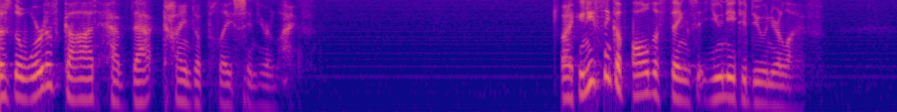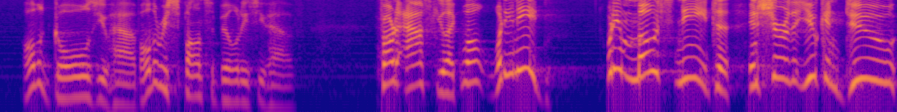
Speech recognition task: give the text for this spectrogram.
Does the Word of God have that kind of place in your life? Like, when you think of all the things that you need to do in your life, all the goals you have, all the responsibilities you have, if I were to ask you, like, well, what do you need? What do you most need to ensure that you can do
